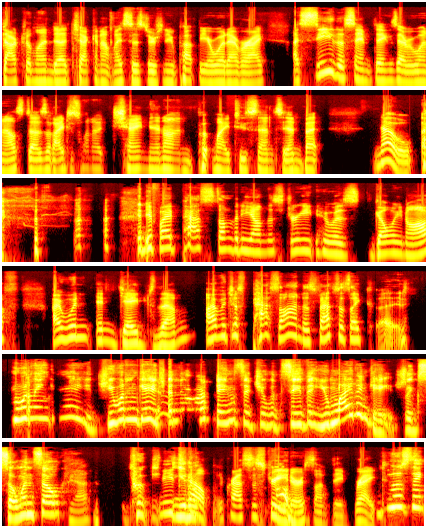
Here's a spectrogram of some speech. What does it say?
Dr. Linda checking out my sister's new puppy or whatever. I I see the same things everyone else does that I just want to chime in on, put my two cents in, but no. if I'd pass somebody on the street who was going off, I wouldn't engage them. I would just pass on as fast as I could. You wouldn't engage. You would engage. And there are things that you would see that you might engage, like so and so needs you know, help across the street oh, or something. Right. Using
